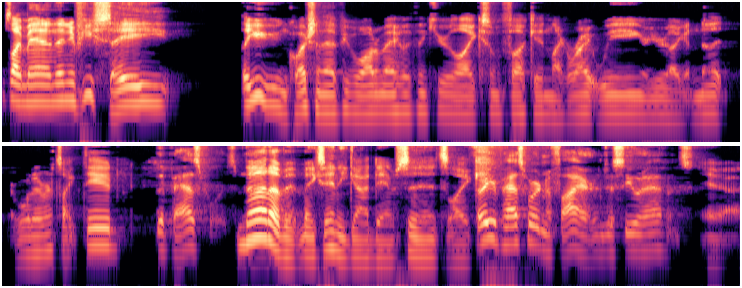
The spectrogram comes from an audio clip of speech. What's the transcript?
It's like, man. And then if you say. Like you, you can question that people automatically think you're like some fucking like right wing or you're like a nut or whatever. It's like, dude, The passports. none of it makes any goddamn sense. Like, Throw your passport in a fire and just see what happens. yeah,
